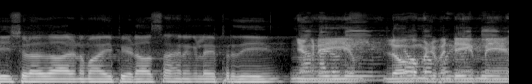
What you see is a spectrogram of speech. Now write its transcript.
ഈശ്വര ദാരുണമായ പീഡാസഹനങ്ങളെ പ്രതി ഞങ്ങളുടെയും ലോകം മുഴുവന്റെയും മേൽ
